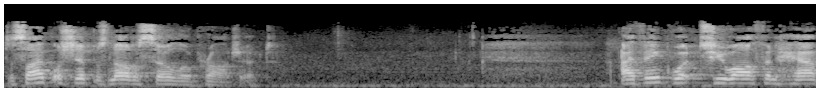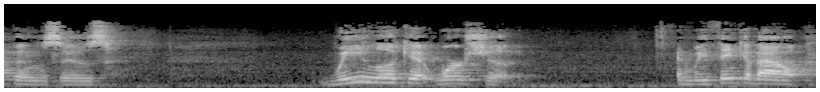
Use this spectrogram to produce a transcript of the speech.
Discipleship is not a solo project. I think what too often happens is we look at worship and we think about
